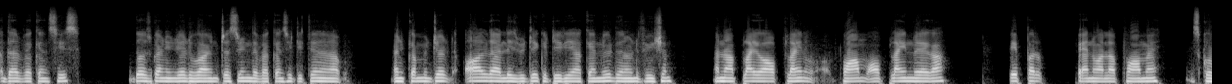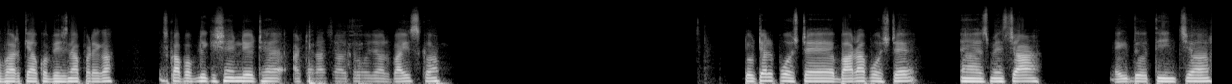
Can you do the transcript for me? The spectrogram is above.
other vacancies. दोस्त कैंडिडेट हुआ interested in the detail, and committed all the eligibility criteria. Can notification, and apply offline, form offline रहेगा। पेपर, पेन वाला फॉर्म है, इसको भर के आपको भेजना पड़ेगा। इसका पब्लिकेशन डेट है अठारह चार दो हज़ार बाईस का। टोटल पोस्ट है बारह पोस्ट है इसमें चार एक दो तीन चार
